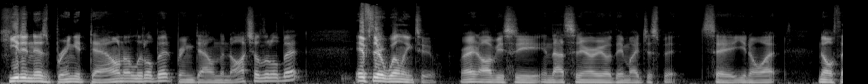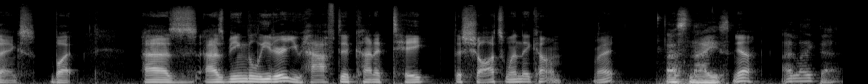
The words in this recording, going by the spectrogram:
heatedness. Bring it down a little bit. Bring down the notch a little bit, if they're willing to. Right? Obviously, in that scenario, they might just be, say, you know what, no thanks. But as as being the leader, you have to kind of take the shots when they come. Right? That's nice. Yeah. I like that.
